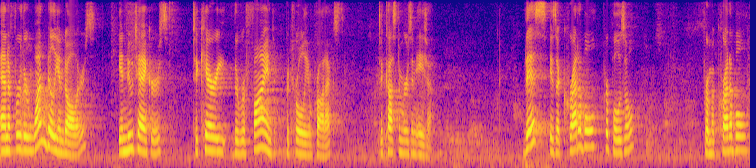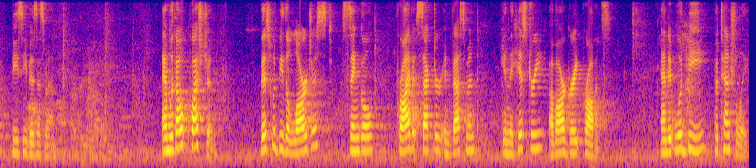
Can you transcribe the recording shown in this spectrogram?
and a further $1 billion in new tankers to carry the refined petroleum products to customers in Asia. This is a credible proposal from a credible BC businessman. And without question, this would be the largest single private sector investment in the history of our great province. And it would be, potentially,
